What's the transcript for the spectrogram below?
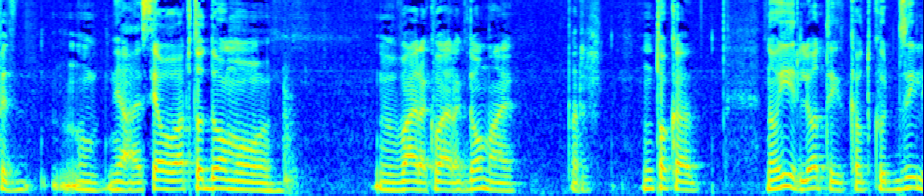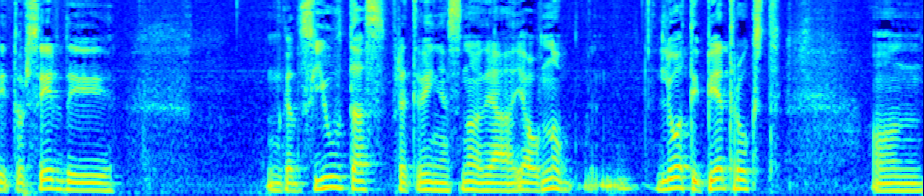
pēc, nu, jā, es jau ar to domu vairāk, vairāk domāju par nu, to, ka nu, ir ļoti kaut kur dziļi tur sirdī, kad es jūtas pret viņas, nu, jā, jau nu, ļoti pietrūkst. Un,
